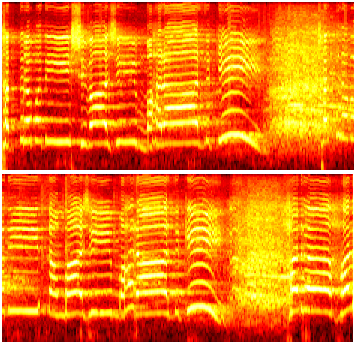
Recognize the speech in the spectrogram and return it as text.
छत्रपती शिवाजी महाराज की छत्रपती संभाजी महाराज की। हर हर।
